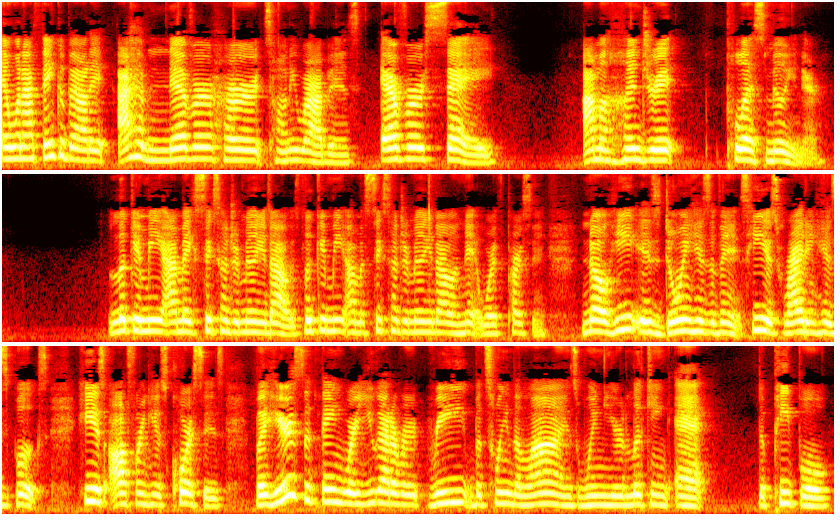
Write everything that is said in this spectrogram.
And when I think about it, I have never heard Tony Robbins ever say, I'm a hundred plus millionaire. Look at me, I make $600 million. Look at me, I'm a $600 million net worth person. No, he is doing his events, he is writing his books, he is offering his courses. But here's the thing where you got to re- read between the lines when you're looking at the people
